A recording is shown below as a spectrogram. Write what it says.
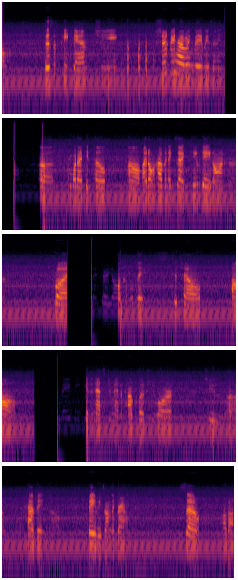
Um, this is Pecan. She should be having babies any uh, from what I can tell. Um, I don't have an exact due date on her, but I'm show you all a couple things to tell. Um, maybe get an estimate of how close you are to uh, having um, babies on the ground. So, hold on.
